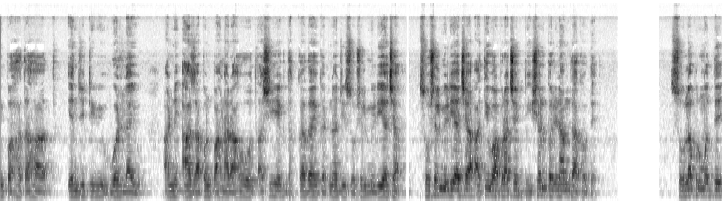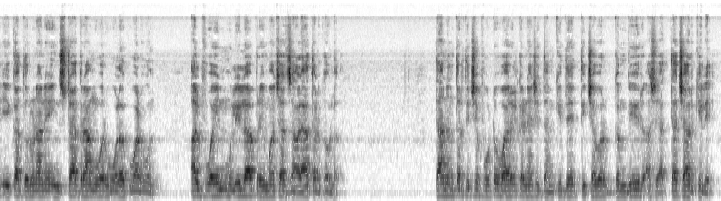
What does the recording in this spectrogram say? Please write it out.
तुम्ही पाहत आहात N G T V world live. आणि आज आपण पाहणार आहोत अशी एक धक्कादायक घटना जी सोशल मीडियाच्या सोशल मीडियाच्या अतिवापराचे भीषण परिणाम दाखवते. सोलापूरमध्ये एका तरुणाने इंस्टाग्रामवर ओळख वाढवून अल्पवयीन मुलीला प्रेमाच्या जाळ्यात अडकवलं. त्यानंतर तिचे फोटो व्हायरल करण्याची धमकी देत तिच्यावर गंभीर असे अत्याचार केले.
